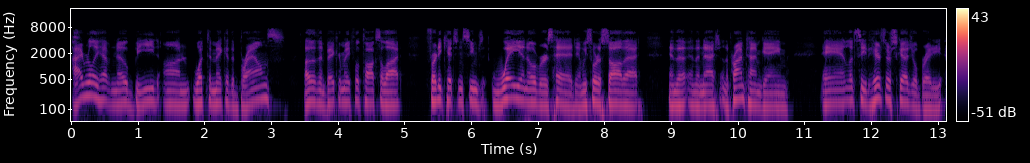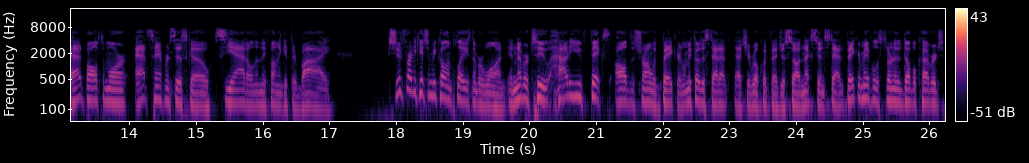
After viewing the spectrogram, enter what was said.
I really have no bead on what to make of the Browns, other than Baker Mayfield talks a lot. Freddie Kitchen seems way in over his head, and we sort of saw that in the in the national in the primetime game. And let's see, here's their schedule, Brady. At Baltimore, at San Francisco, Seattle, and then they finally get their bye. Should Freddie Kitchen be calling plays, number one? And number two, how do you fix all that's wrong with Baker? Let me throw the stat at, at you real quick that I just saw. Next gen stat. Baker Mayfield is thrown into double coverage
